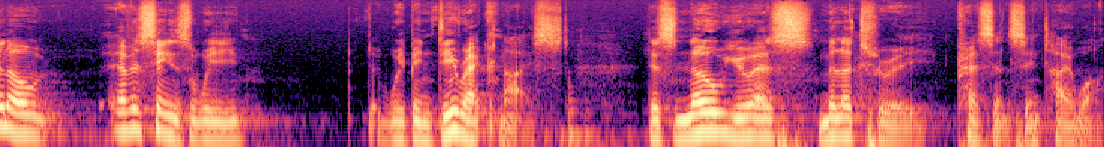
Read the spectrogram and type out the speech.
you know, ever since we, we've been derecognized, there's no US military presence in Taiwan.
